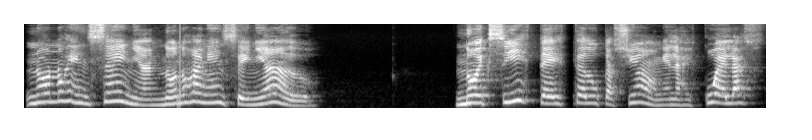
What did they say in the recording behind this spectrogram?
no nos enseñan, no nos han enseñado. No existe esta educación en las escuelas,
